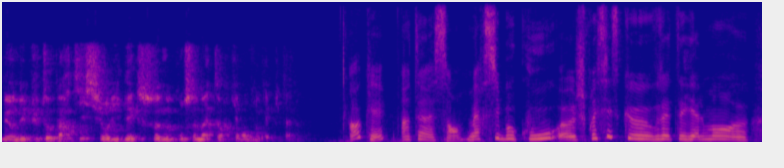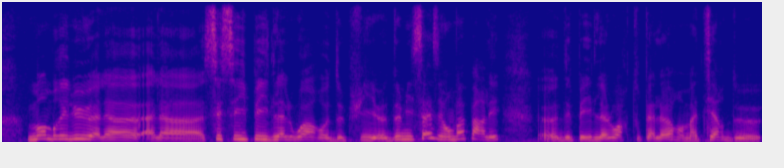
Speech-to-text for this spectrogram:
mais on est plutôt parti sur l'idée que ce soit nos consommateurs qui rentrent au capital. Ok, intéressant. Merci beaucoup. je précise que vous êtes également membre élu à la, à la, CCI Pays de la Loire depuis 2016 et on va parler des Pays de la Loire tout à l'heure en matière de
